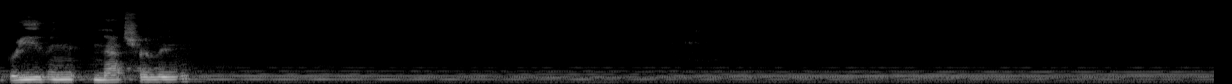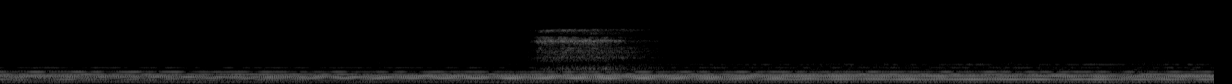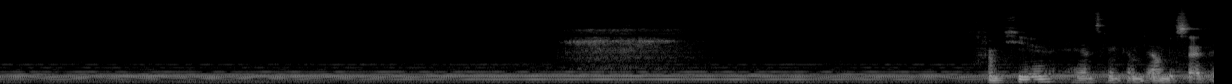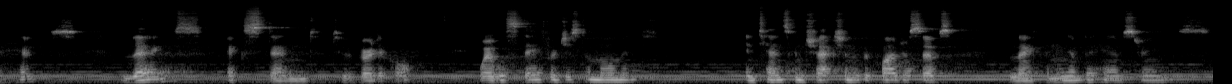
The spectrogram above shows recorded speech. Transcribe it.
breathing naturally From here, hands can come down beside the hips, legs extend to vertical, where we'll stay for just a moment. Intense contraction of the quadriceps, lengthening of the hamstrings.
